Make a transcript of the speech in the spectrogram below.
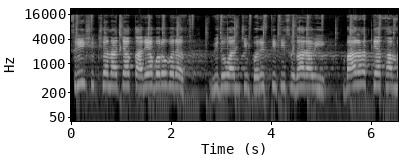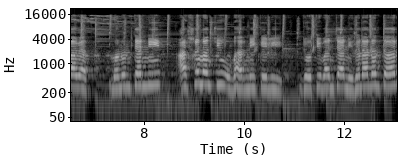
स्त्री शिक्षणाच्या कार्याबरोबरच विधवांची परिस्थिती सुधारावी बालहत्या थांबाव्यात म्हणून त्यांनी आश्रमांची उभारणी केली. ज्योतिबांच्या निधनानंतर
